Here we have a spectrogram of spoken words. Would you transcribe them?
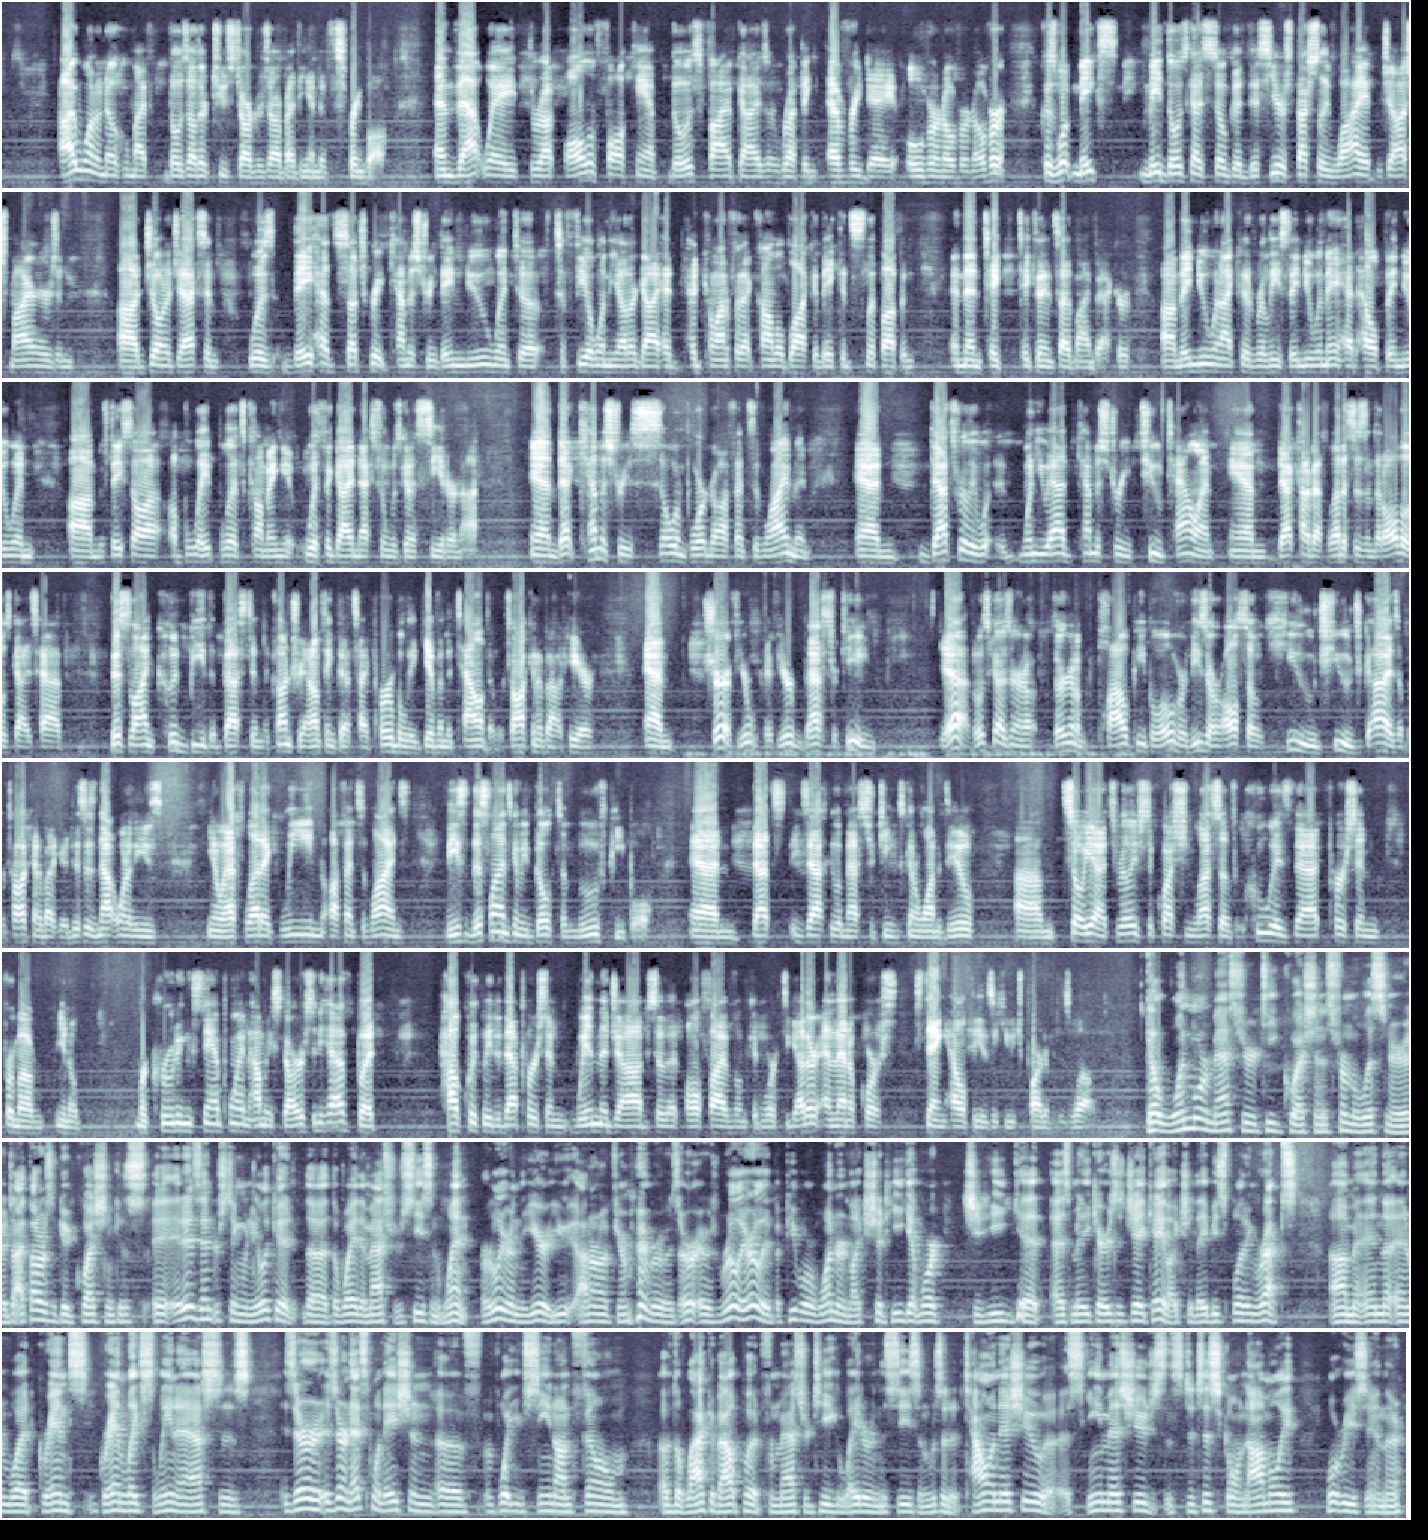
I want to know who my those other two starters are by the end of the spring ball. And that way, throughout all of fall camp, those five guys are repping every day over and over and over. Because what makes made those guys so good this year, especially Wyatt and Josh Myers and uh, Jonah Jackson, was they had such great chemistry. They knew when to, to feel when the other guy had, had come on for that combo block and they could slip up and, and then take take the inside linebacker. Um, they knew when I could release. They knew when they had help. They knew when um, if they saw a late blitz coming it, with the guy next to him was going to see it or not. And that chemistry is so important to offensive linemen. And that's really what, when you add chemistry to talent and that kind of athleticism that all those guys have, this line could be the best in the country. I don't think that's hyperbole given the talent that we're talking about here. And sure, if you're if you're Master Teague, yeah, those guys are gonna they're gonna plow people over. These are also huge, huge guys that we're talking about here. This is not one of these, you know, athletic, lean offensive lines. These this line's gonna be built to move people and that's exactly what Master Teague is going to want to do. Um, so yeah, it's really just a question less of who is that person from a you know recruiting standpoint, how many stars did he have, but how quickly did that person win the job so that all five of them can work together, and then of course staying healthy is a huge part of it as well. Got one more Master Teague question. It's from a listener. I thought it was a good question because it, it is interesting when you look at the the way the Master season went earlier in the year. You I don't know if you remember it was it was really early, but people were wondering like should he get more? Should he get as many carries as J.K.? Like should they be splitting reps? Um, and the, and what Grand Grand Lake Selena asks is is there is there an explanation of, of what you've seen on film? of the lack of output from Master Teague later in the season? Was it a talent issue, a scheme issue, just a statistical anomaly? What were you seeing there?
